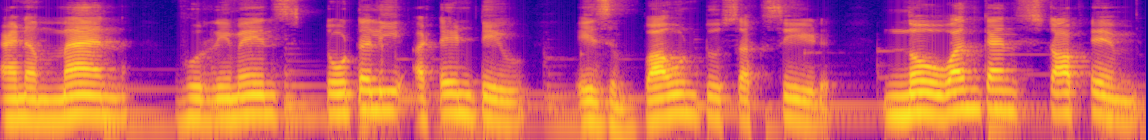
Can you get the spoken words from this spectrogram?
and a man who remains totally attentive is bound to succeed. No one can stop him,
